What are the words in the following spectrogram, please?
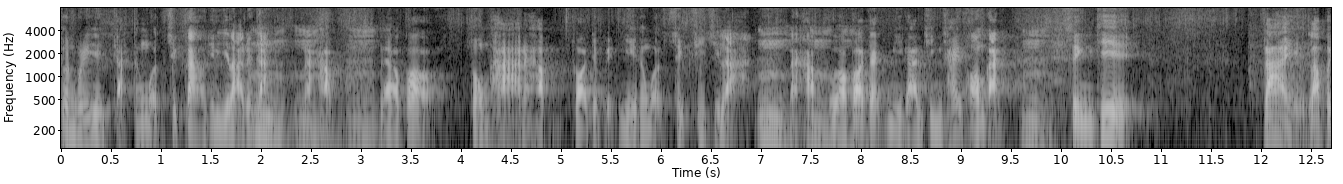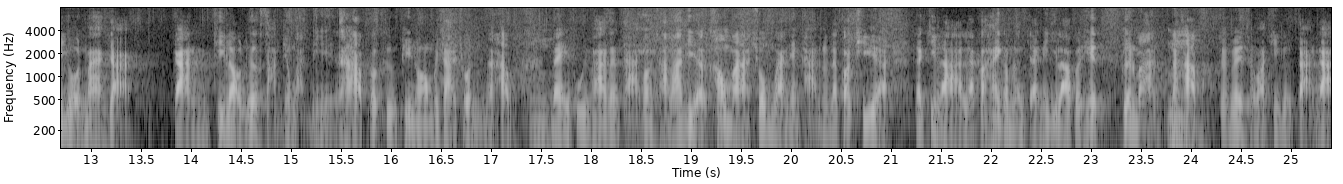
ชนบุรีจัดทั้งหมด 19 ชนิดกีฬาด้วยกันอืมอืมนะครับอืมแล้วก็สงขลานะครับก็จะเป็นมีทั้งหมด 10ชนิดกีฬาอืมนะครับอืมแล้วก็จะมีการชิงชัยพร้อมกันอืมสิ่งที่ได้รับประโยชน์มากจาก การที่เราเลือก 3 จังหวัดนี้นะคครัรับบก็คือพี่น้องประชาชนนะครับในภูมิภาคต่างๆ ก็สามารถที่จะเข้ามาชมการแข่งขัน แล้วก็เชียร์นักกีฬา แล้วก็ให้กำลังใจนักกีฬาประเทศเพื่อนบ้านนะครับจนได้สมาชิกต่างๆได้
